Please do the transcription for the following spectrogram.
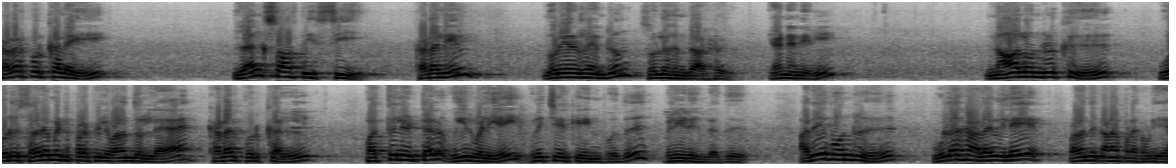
கடற்பொருட்களை லங்ஸ் ஆஃப் தி சி கடலின் நுரையீரல்கள் என்றும் சொல்லுகின்றார்கள். ஏனெனில் நாளொன்றுக்கு ஒரு சதுரமீட்டர் பரப்பில் வளர்ந்துள்ள கடற்பொருட்கள் பத்து லிட்டர் உயிர்வெளியை ஒளிச்சேர்க்கையின் போது வெளியிடுகின்றது. அதேபோன்று உலக அளவிலே வளர்ந்து காணப்படக்கூடிய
